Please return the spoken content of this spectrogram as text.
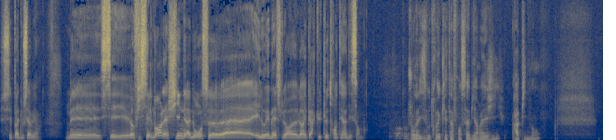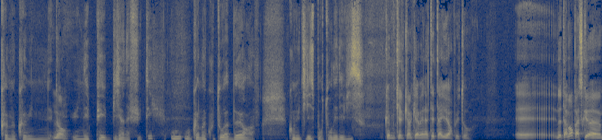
je sais pas d'où ça vient. Mais c'est officiellement, la Chine annonce euh, et l'OMS le, le répercute le 31 décembre. En tant que journaliste, vous trouvez que l'État français a bien réagi, rapidement? Comme, comme une, une épée bien affûtée ou, comme un couteau à beurre qu'on utilise pour tourner des vis Comme quelqu'un qui avait la tête ailleurs plutôt. notamment parce que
